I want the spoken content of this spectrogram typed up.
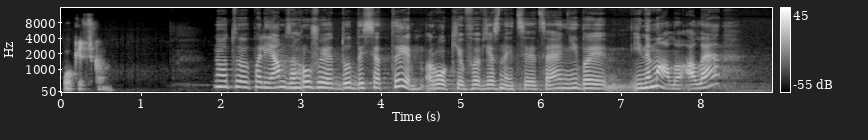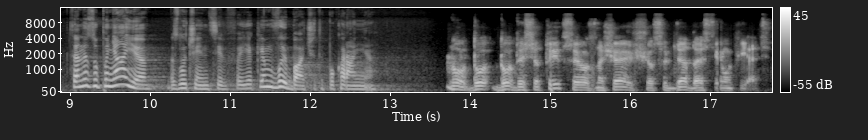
покидькам. Ну от е, паліям загрожує до 10 років в'язниці. Це ніби і немало, але це не зупиняє злочинців. Яким ви бачите покарання? Ну до, до 10 це означає, що суддя дасть йому 5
